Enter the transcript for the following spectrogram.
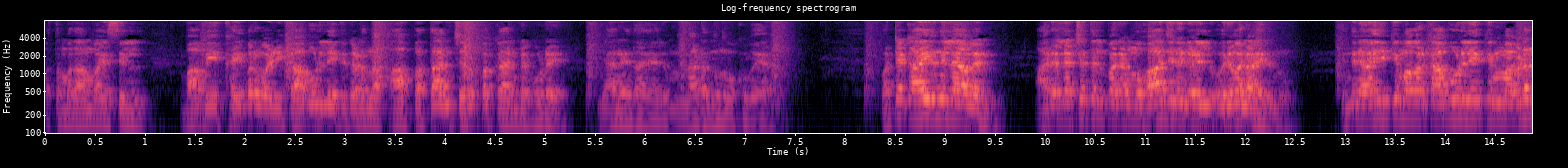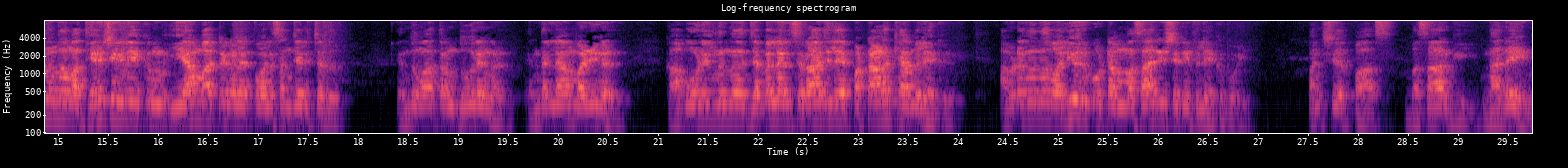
പത്തൊമ്പതാം വയസ്സിൽ ബാബി ഖൈബർ വഴി കാബൂളിലേക്ക് കടന്ന ആ പത്താൻ ചെറുപ്പക്കാരന്റെ കൂടെ ഞാൻ ഏതായാലും നടന്നു നോക്കുകയാണ്. ഒറ്റക്കായിരുന്നില്ല അവൻ. അരലക്ഷത്തിൽ പരം മുഹാജിറുകളിൽ ഒരുവനായിരുന്നു. എന്തിനായിരിക്കും അവർ കാബൂളിലേക്കും അവിടെ നിന്ന് മധ്യേഷ്യയിലേക്കും ഇയാമ്പാറ്റകളെ പോലെ സഞ്ചരിച്ചത്? എന്തുമാത്രം ദൂരങ്ങൾ എന്തെല്ലാം വഴികൾ? കാബൂളിൽ നിന്ന് ജബൽ അൽ സിറാജിലെ പട്ടാള ക്യാമ്പിലേക്ക് അവിടെ നിന്ന് വലിയൊരു കൂട്ടം മസാരി ഷെരീഫിലേക്ക് പോയി. പൻഷീർ പാസ് ബസാർഗി നരൈൻ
